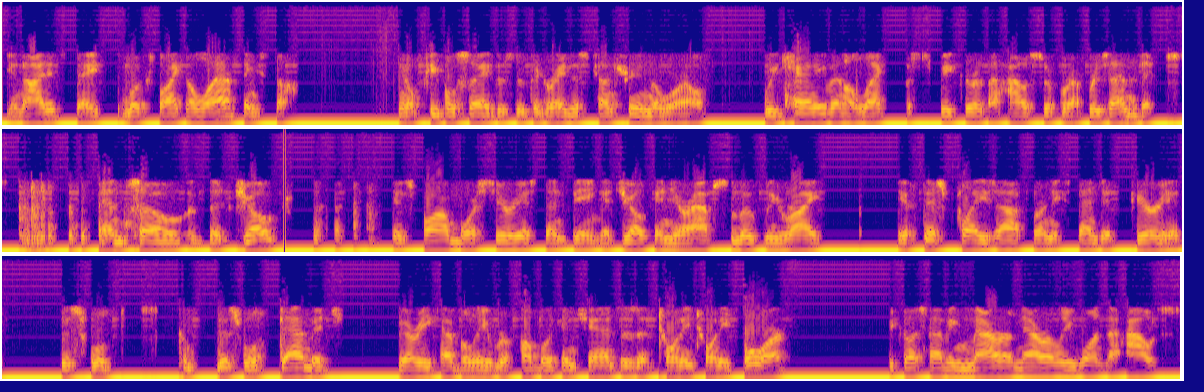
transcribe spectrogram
the United States looks like a laughing stock. You know, people say this is the greatest country in the world. We can't even elect the Speaker of the House of Representatives. And so the joke is far more serious than being a joke. And you're absolutely right. If this plays out for an extended period, this will this will damage very heavily Republican chances in 2024 because having narrowly won the House,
